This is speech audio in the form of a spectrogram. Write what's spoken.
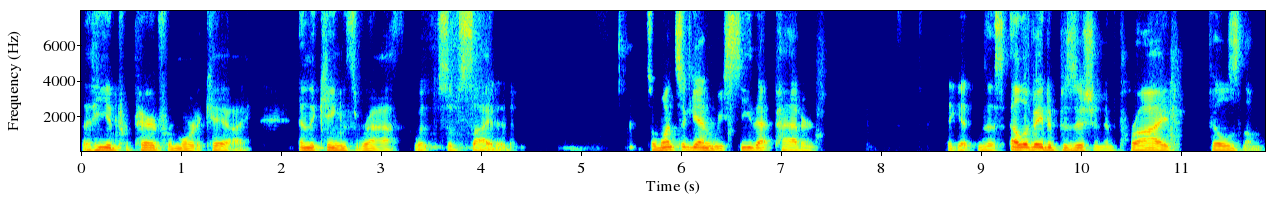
that he had prepared for Mordecai, and the king's wrath was subsided. So once again, we see that pattern. They get this elevated position, and pride fills them.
